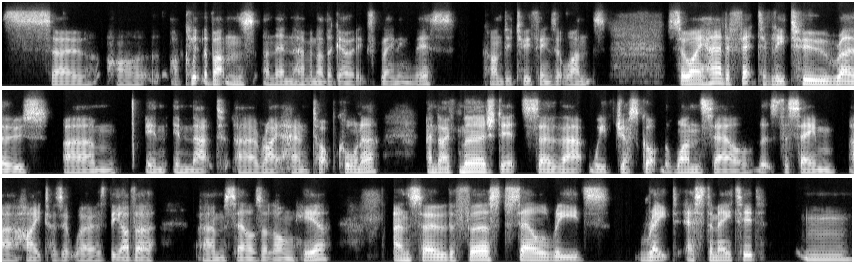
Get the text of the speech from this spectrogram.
so I'll, I'll click the buttons and then have another go at explaining this. Can't do two things at once. So I had effectively two rows um, in, in that uh, right-hand top corner, and I've merged it so that we've just got the one cell that's the same uh, height, as it were, as the other um, cells along here. And so the first cell reads rate estimated. Mm,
